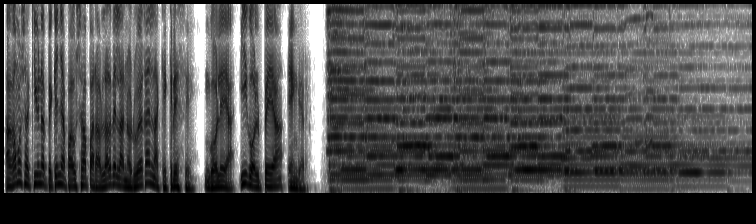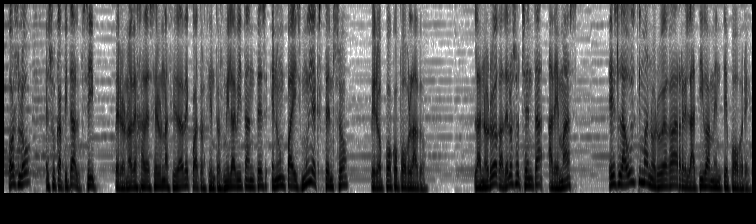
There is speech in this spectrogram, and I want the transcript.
Hagamos aquí una pequeña pausa para hablar de la Noruega en la que crece, golea y golpea Enger. Oslo es su capital, sí, pero no deja de ser una ciudad de 400.000 habitantes en un país muy extenso, pero poco poblado. La Noruega de los 80, además, es la última Noruega relativamente pobre.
